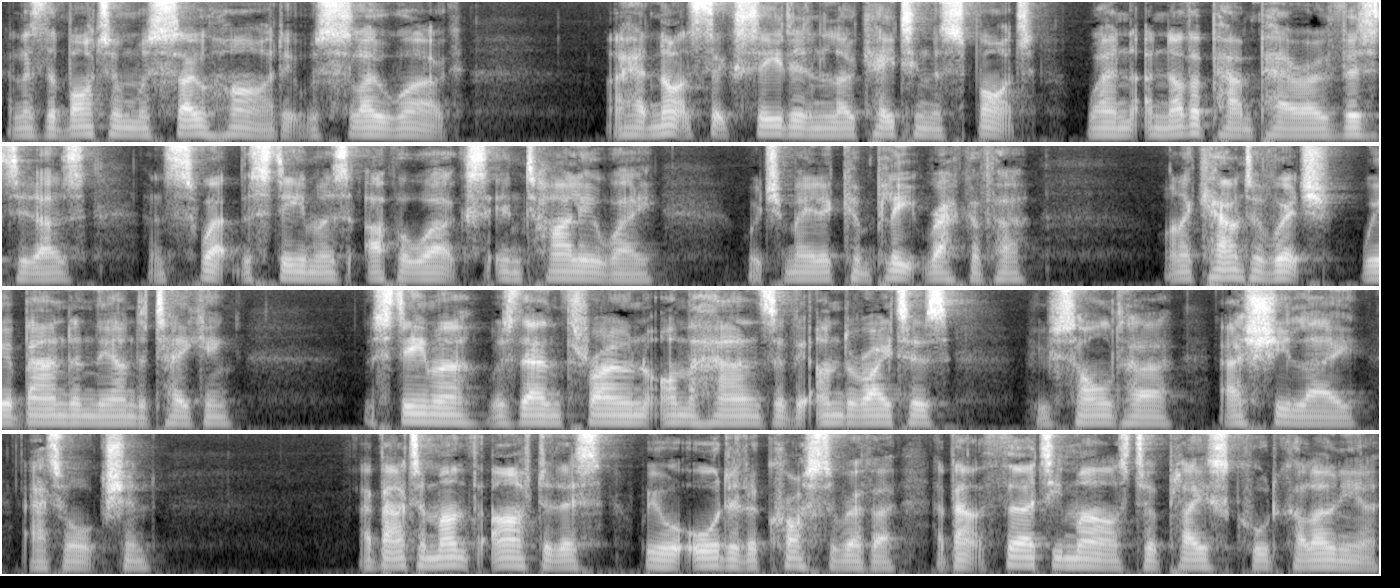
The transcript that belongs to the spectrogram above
and as the bottom was so hard it was slow work. I had not succeeded in locating the spot when another Pampero visited us and swept the steamer's upper works entirely away, which made a complete wreck of her, on account of which we abandoned the undertaking. The steamer was then thrown on the hands of the underwriters, who sold her as she lay at auction. About a month after this, we were ordered across the river, about 30 miles to a place called Colonia,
